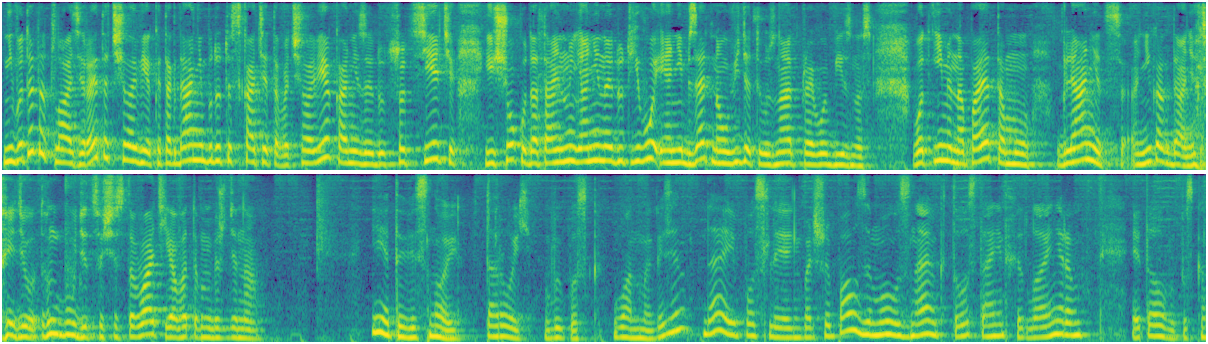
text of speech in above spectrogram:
Не вот этот лазер, а этот человек. И тогда они будут искать этого человека, они зайдут в соцсети, еще куда-то, они, они найдут его, и они обязательно увидят и узнают про его бизнес. Вот именно поэтому глянец никогда не отойдет, он будет существовать, я в этом убеждена. И это весной второй выпуск One Magazine, да, и после небольшой паузы мы узнаем, кто станет хедлайнером этого выпуска.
